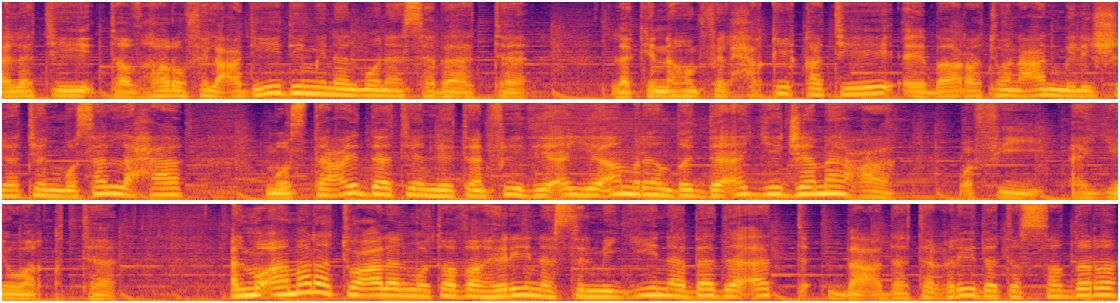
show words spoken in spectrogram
التي تظهر في العديد من المناسبات لكنهم في الحقيقة عبارة عن ميليشيات مسلحة مستعدة لتنفيذ أي أمر ضد أي جماعة وفي أي وقت. المؤامرة على المتظاهرين السلميين بدأت بعد تغريدة الصدر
